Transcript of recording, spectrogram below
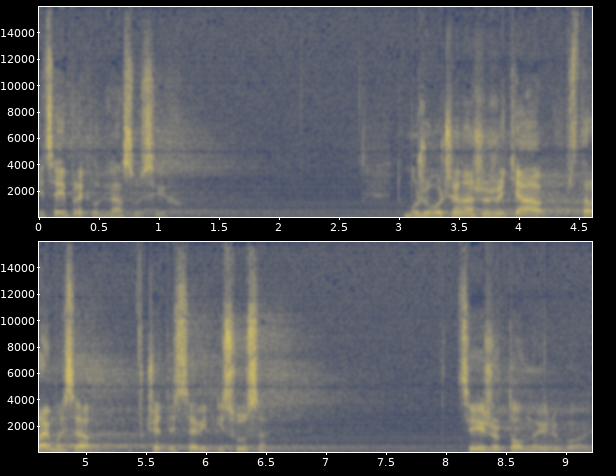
І це є приклад для нас усіх. Тому, живучи наше життя, стараємося вчитися від Ісуса цієї жертовної любові.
